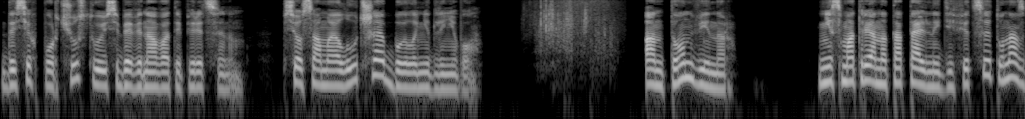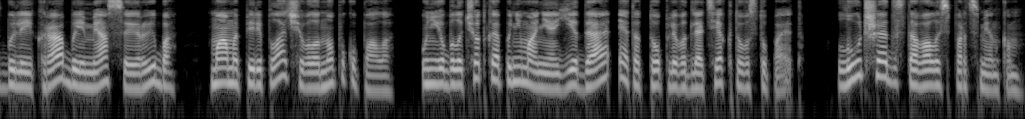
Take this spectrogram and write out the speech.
До сих пор чувствую себя виноватой перед сыном. Все самое лучшее было не для него. Антон Винер. Несмотря на тотальный дефицит, у нас были и крабы, и мясо, и рыба. Мама переплачивала, но покупала. У нее было четкое понимание, еда — это топливо для тех, кто выступает. Лучшее доставалось спортсменкам,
